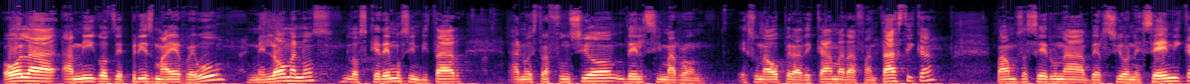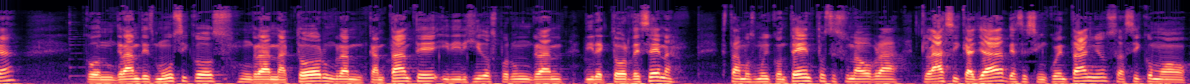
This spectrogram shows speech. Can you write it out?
Hola amigos de Prisma RU, melómanos, los queremos invitar a nuestra función del Cimarrón. Es una ópera de cámara fantástica, vamos a hacer una versión escénica con grandes músicos, un gran actor, un gran cantante y dirigidos por un gran director de escena. Estamos muy contentos, es una obra clásica ya de hace 50 años, así como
